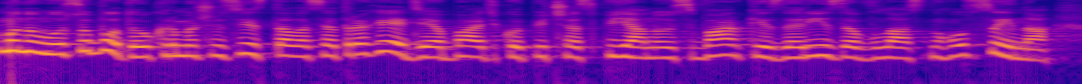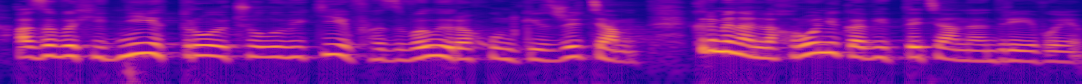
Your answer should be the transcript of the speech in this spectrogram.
Минулої суботи у Кременчуці сталася трагедія. Батько під час п'яної сварки зарізав власного сина. А за вихідні троє чоловіків звели рахунки з життям. Кримінальна хроніка від Тетяни Андрієвої.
